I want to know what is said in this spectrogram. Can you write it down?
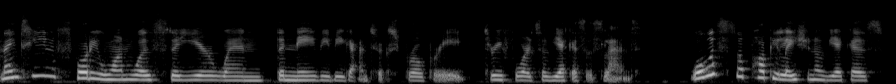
1941 was the year when the Navy began to expropriate three fourths of Vieques' land. What was the population of Vieques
